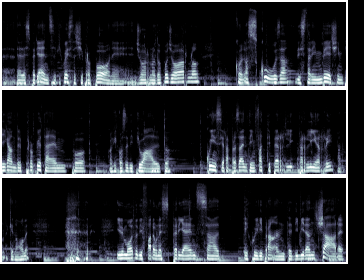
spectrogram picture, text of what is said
eh, delle esperienze che questa ci propone giorno dopo giorno, con la scusa di stare invece impiegando il proprio tempo in qualcosa di più alto. Quincy rappresenta infatti per, li, per l'Inri, madonna che nome, il modo di fare un'esperienza equilibrante, di bilanciare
